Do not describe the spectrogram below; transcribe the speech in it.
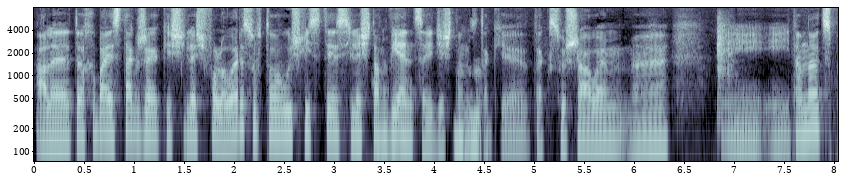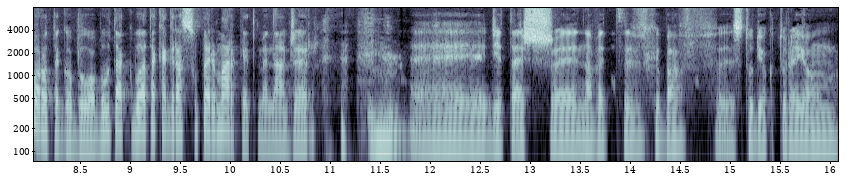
Ale to chyba jest tak, że jakieś ileś followersów, to wishlisty jest ileś tam więcej, gdzieś tam mhm. takie, tak słyszałem. E, I, I, tam nawet sporo tego było. Był tak, była taka gra Supermarket Manager, mhm. E, gdzie też e, nawet chyba w studio, które ją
